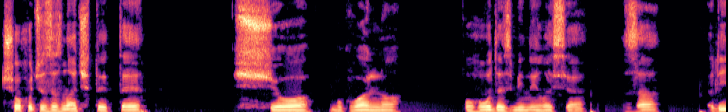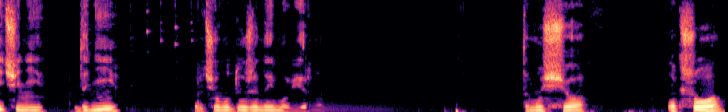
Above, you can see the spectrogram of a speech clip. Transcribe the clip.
Що хочу зазначити, те, що буквально погода змінилася за лічені дні, причому дуже неймовірно. Тому що якщо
